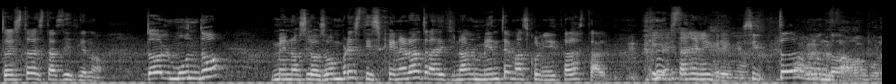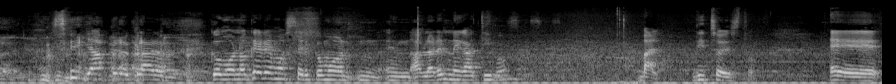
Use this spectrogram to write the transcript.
todo esto estás diciendo, todo el mundo, menos los hombres cisgénero tradicionalmente masculinizados tal. Que ya están en el gremio. Sí, todo el mundo. ahí. Sí, ya, pero claro, como no queremos ser como en- en hablar en negativo. Vale, dicho esto, eh,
